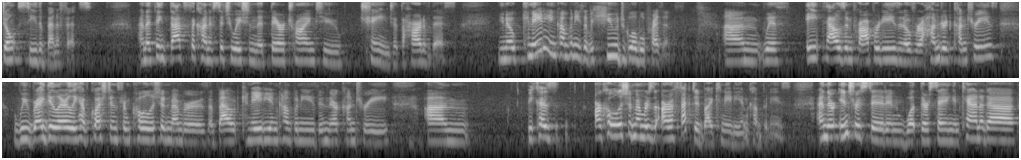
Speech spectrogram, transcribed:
don't see the benefits. And I think that's the kind of situation that they're trying to change at the heart of this. You know, Canadian companies have a huge global presence. Um, with 8,000 properties in over 100 countries, we regularly have questions from coalition members about Canadian companies in their country. um, because our coalition members are affected by Canadian companies. And they're interested in what they're saying in Canada,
